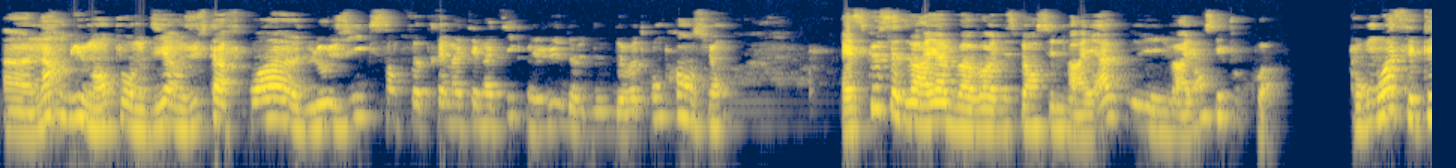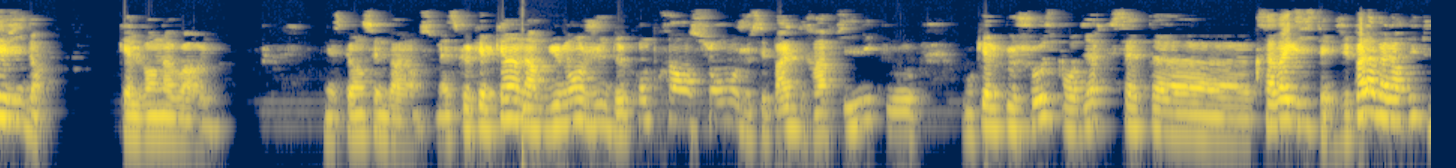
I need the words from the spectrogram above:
a un argument pour me dire juste à froid, euh, logique, sans que ce soit très mathématique, mais juste de, votre compréhension, est-ce que cette variable va avoir une espérance et une variable et une variance et pourquoi? Pour moi, c'est évident qu'elle va en avoir une une espérance et une variance. Mais est-ce que quelqu'un a un argument juste de compréhension, je sais pas, graphique ou, quelque chose pour dire que, cette, euh, ça va exister? J'ai pas la valeur du tout,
